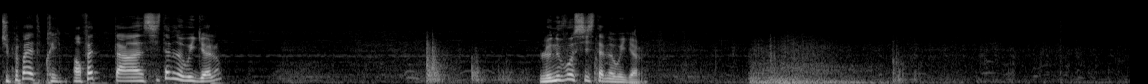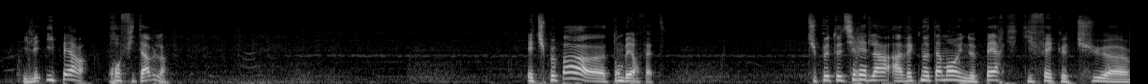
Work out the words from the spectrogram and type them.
Tu peux pas être pris. En fait, t'as un système de wiggle. Le nouveau système de wiggle. Il est hyper profitable. Et tu peux pas euh, tomber en fait. Tu peux te tirer de là avec notamment une perque qui fait que tu... Euh,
